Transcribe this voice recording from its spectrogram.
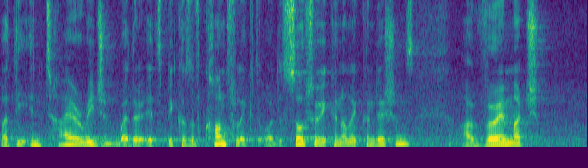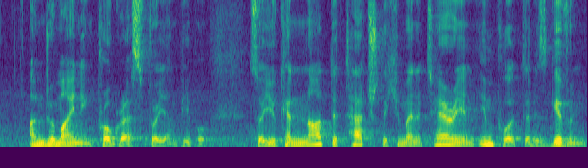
But the entire region, whether it's because of conflict or the socioeconomic conditions, are very much undermining progress for young people. So you cannot detach the humanitarian input that is given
